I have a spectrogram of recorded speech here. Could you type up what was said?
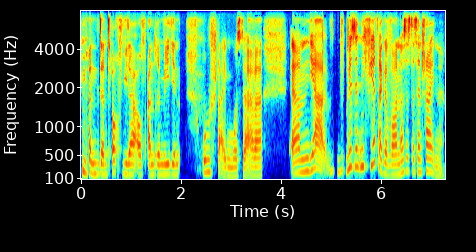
man dann doch wieder auf andere Medien umsteigen musste. Aber ähm, ja, wir sind nicht Vierter geworden, das ist das Entscheidende.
